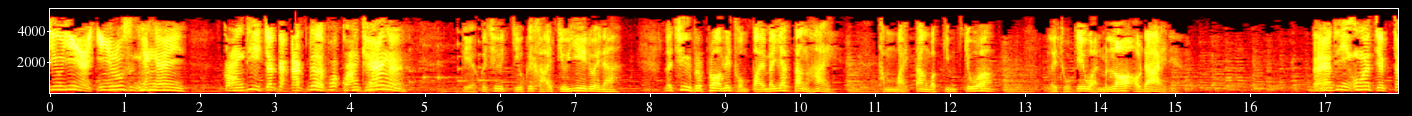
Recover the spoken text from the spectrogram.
จิวเยี่ยอีรู้สึกยังไงก่อนที่จะกระอักเด้อเพราะความแค้งอะ เดี๋ยวก็ชื่อจิวคล้ายๆจิวยี่ด้วยนะ และชื่อเพราะๆไม่ถมไปไม่ยักตั้งให้ทำไมตั้งว่ากิมจัว เลยถูกเยหวันมันล้อเอาได้เนี่ย แต่ที่อ้วเจ็บใจ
